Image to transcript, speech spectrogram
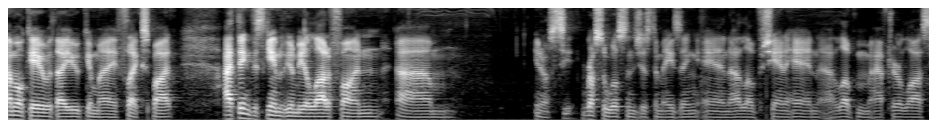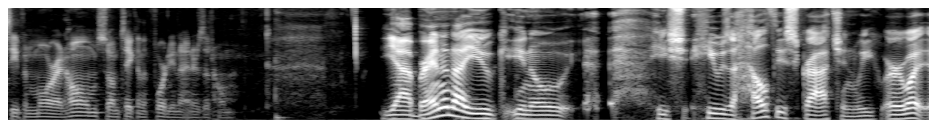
I'm okay with Aiyuk in my flex spot. I think this game is going to be a lot of fun. Um, you know, Russell Wilson's just amazing, and I love Shanahan. I love him after a loss even more at home, so I'm taking the 49ers at home. Yeah, Brandon Aiyuk, you know, he he was a healthy scratch in week or what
